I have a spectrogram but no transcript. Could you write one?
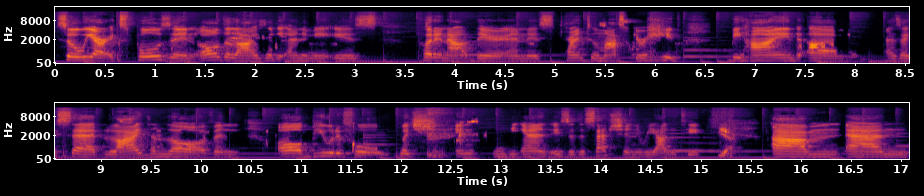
So we are exposing all the lies that the enemy is putting out there and is trying to masquerade behind um, as i said light and love and all beautiful which in, in the end is a deception in reality yeah um, and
